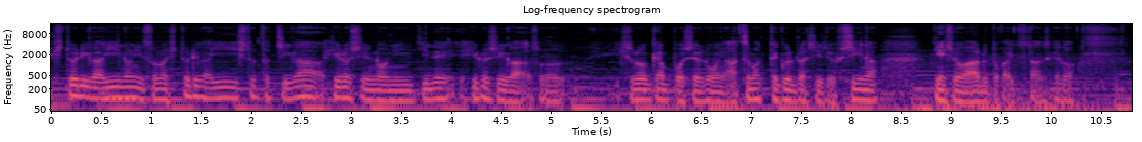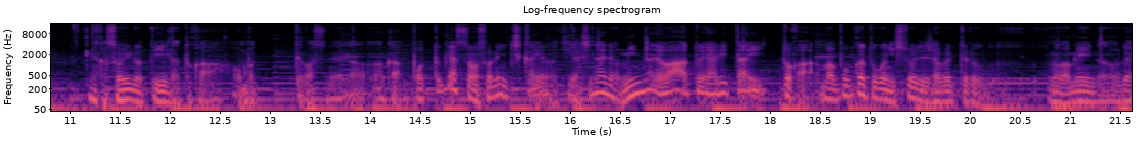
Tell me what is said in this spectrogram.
一人がいいのにその一人がいい人たちがヒロシの人気でヒロシがそのソロキャンプをしてるところに集まってくるらしいという不思議な現象があるとか言ってたんですけどなんかそういうのっていいなとか思っててますね。なんかポッドキャストもそれに近いような気がしない。でもみんなでわーっとやりたいとか、まあ、僕は特に一人で喋ってるのがメインなので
